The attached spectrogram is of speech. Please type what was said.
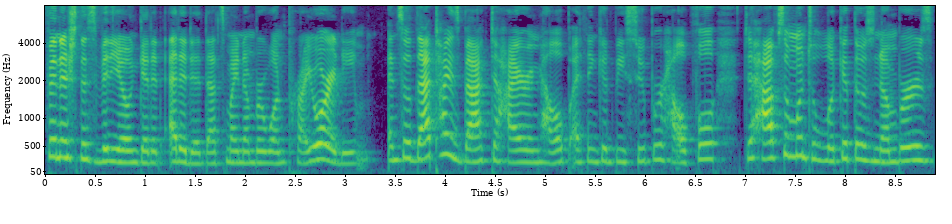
finish this video and get it edited. That's my number one priority. And so that ties back to hiring help. I think it'd be super helpful to have someone to look at those numbers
